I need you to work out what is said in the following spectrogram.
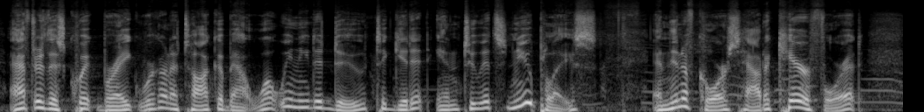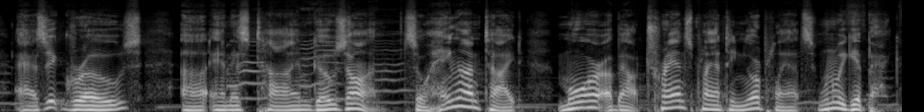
after this quick break, we're going to talk about what we need to do to get it into its new place, and then, of course, how to care for it as it grows uh, and as time goes on. So hang on tight. More about transplanting your plants when we get back.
